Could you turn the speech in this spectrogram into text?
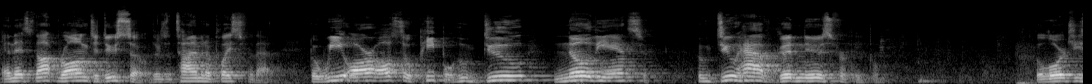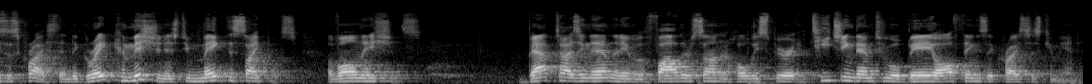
And it's not wrong to do so. There's a time and a place for that. But we are also people who do know the answer, who do have good news for people. The Lord Jesus Christ. And the Great Commission is to make disciples of all nations baptizing them in the name of the Father, Son, and Holy Spirit, and teaching them to obey all things that Christ has commanded.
